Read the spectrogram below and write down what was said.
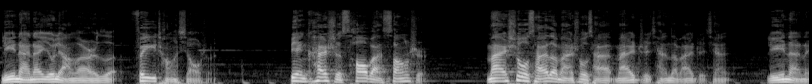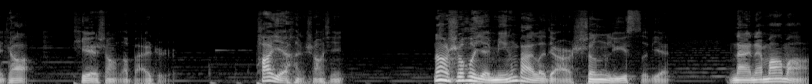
李奶奶有两个儿子，非常孝顺，便开始操办丧事，买寿材的买寿材，买纸钱的买纸钱。李奶奶家贴上了白纸，她也很伤心。那时候也明白了点生离死别，奶奶妈妈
